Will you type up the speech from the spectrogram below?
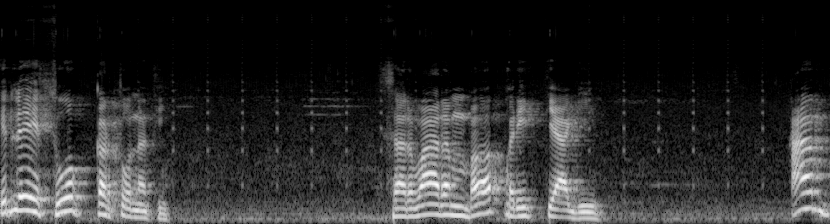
એટલે એ શોક કરતો નથી. સર્વારંભ પરિત્યાગી. આ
